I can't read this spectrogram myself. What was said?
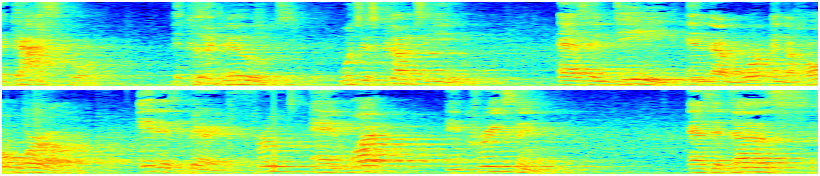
The gospel, the good news, which has come to you, as indeed in the work in the whole world it is bearing fruit and what? Increasing as it does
